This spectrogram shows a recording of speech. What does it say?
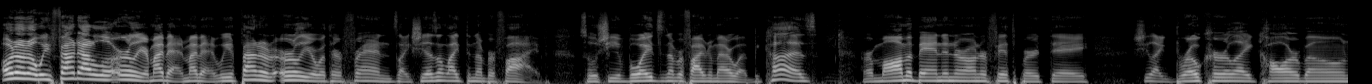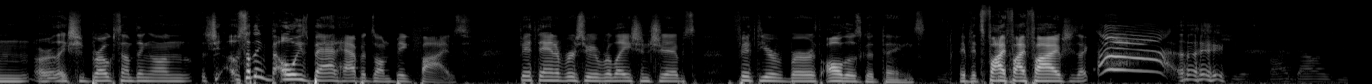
five. Oh no, no, we found out a little earlier. My bad, my bad. We had found out earlier with her friends, like she doesn't like the number five, so she avoids the number five no matter what because her mom abandoned her on her fifth birthday. She like broke her like collarbone, or like she broke something on. She, something always bad happens on big fives, fifth anniversary of relationships, fifth year of birth, all those good things. If it's five five five, she's like ah. She gets five dollars and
